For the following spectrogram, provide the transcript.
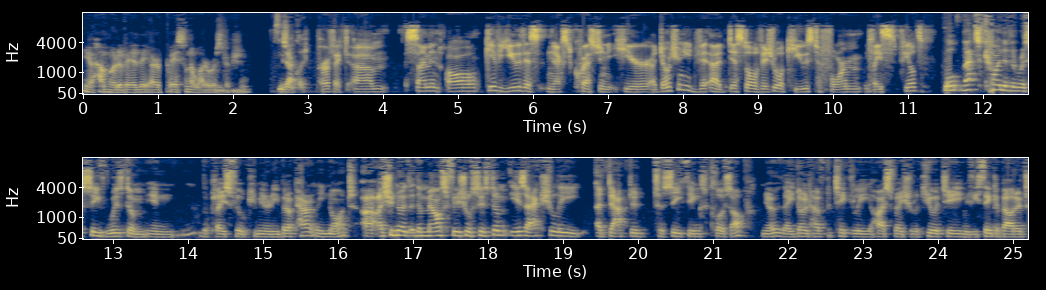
you know how motivated they are based on the water restriction. Exactly. Perfect. Um, Simon, I'll give you this next question here. Uh, don't you need vi- uh, distal visual cues to form place fields? Well, that's kind of the received wisdom in the place field community, but apparently not. Uh, I should note that the mouse visual system is actually adapted to see things close up. You know, they don't have particularly high spatial acuity. If you think about it,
